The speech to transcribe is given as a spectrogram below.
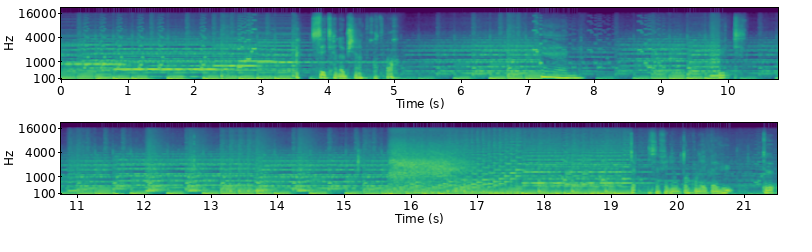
C'est un objet important. Ça fait longtemps qu'on n'avait pas vu de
